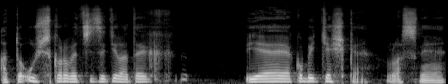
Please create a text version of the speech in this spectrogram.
a to už skoro ve 30 letech je jakoby těžké vlastně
